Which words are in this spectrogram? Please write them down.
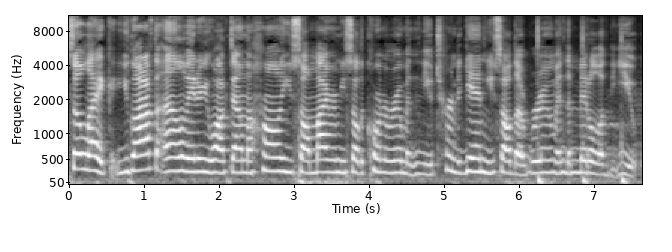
So like you got off the elevator, you walked down the hall, you saw my room, you saw the corner room, and then you turned again, you saw the room in the middle of the U.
